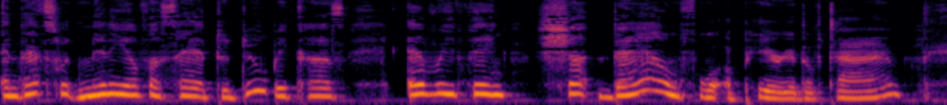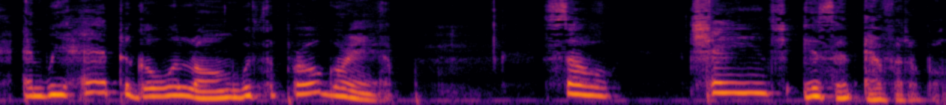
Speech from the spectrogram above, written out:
And that's what many of us had to do because everything shut down for a period of time and we had to go along with the program. So change is inevitable.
